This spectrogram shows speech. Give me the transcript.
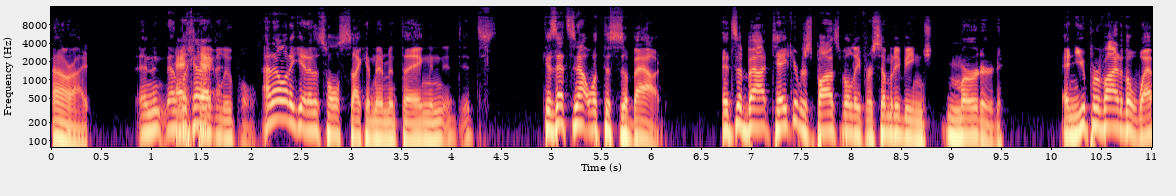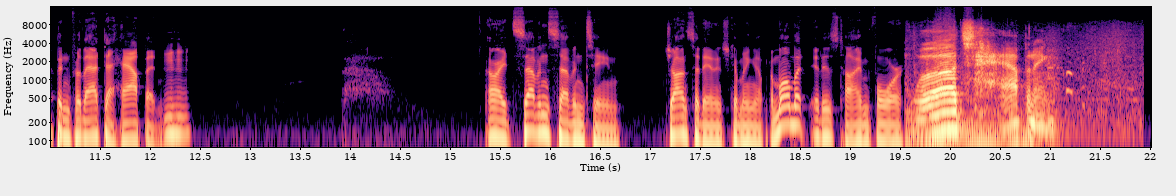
All right, and, and look, Hashtag I, loopholes. I don't want to get into this whole Second Amendment thing, and it, it's because that's not what this is about. It's about taking responsibility for somebody being murdered, and you provided the weapon for that to happen. Mm-hmm. All right, seven seventeen. John Sedanich coming up in a moment. It is time for What's happening?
